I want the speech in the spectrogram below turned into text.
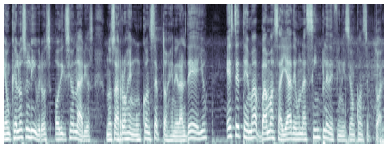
y aunque los libros o diccionarios nos arrojen un concepto general de ello, este tema va más allá de una simple definición conceptual.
